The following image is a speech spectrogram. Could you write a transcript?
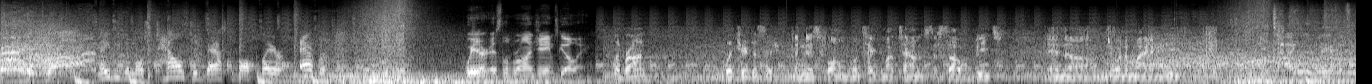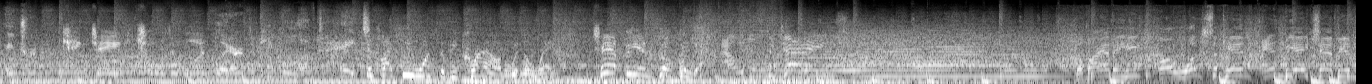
James! LeBron, maybe the most talented basketball player ever. Where is LeBron James going? LeBron, what's your decision? In this fall, I'm going to take my talents to South Beach and um, join the Miami Heat. Hatred. King James chose the one player that people love to hate. It's like he wants to be crowned with no ring. Champions don't do that. Alley-oop to James! The Miami Heat are once again NBA champions.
